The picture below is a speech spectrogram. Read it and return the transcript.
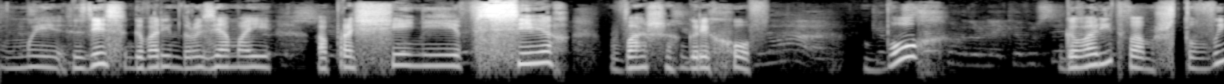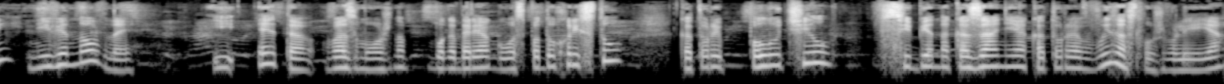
Мы здесь говорим, друзья мои, о прощении всех ваших грехов. Бог говорит вам, что вы невиновны. И это возможно благодаря Господу Христу, который получил в себе наказание, которое вы заслуживали, и я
